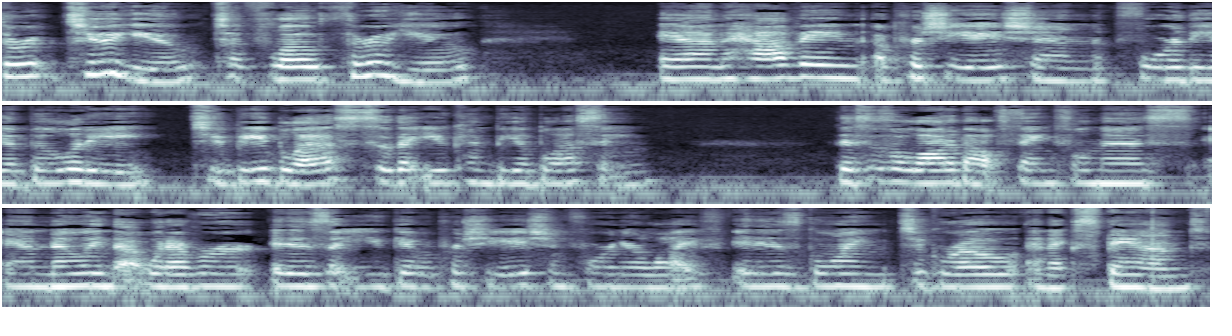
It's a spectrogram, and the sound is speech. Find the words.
through to you to flow through you and having appreciation for the ability to be blessed so that you can be a blessing. This is a lot about thankfulness and knowing that whatever it is that you give appreciation for in your life, it is going to grow and expand.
